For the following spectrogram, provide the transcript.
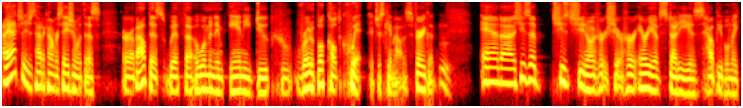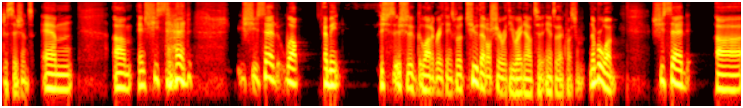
I actually just had a conversation with this or about this with uh, a woman named Annie Duke who wrote a book called Quit. It just came out. It's very good. Hmm. And uh, she's a she's she, you know her her area of study is how people make decisions. And um and she said she said well I mean she, she said a lot of great things but two that I'll share with you right now to answer that question. Number one, she said uh,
